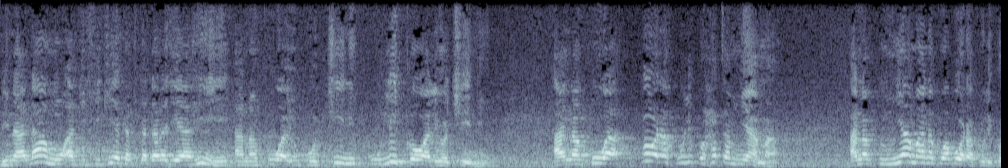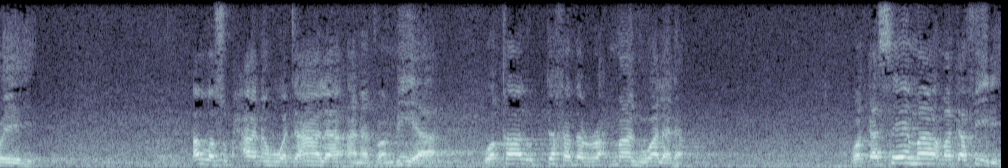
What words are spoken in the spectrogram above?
Binadamu akifikia katika daraja hii anakuwa yupo chini kuliko walio chini. Anakuwa bora kuliko hata mnyama. Ana mnyama anakuwa bora kuliko yeye. Allah subhanahu wa ta'ala anatuambia waqalu ittakhadha ar-rahman walada. Wakasema makafiri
